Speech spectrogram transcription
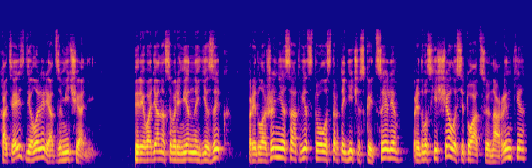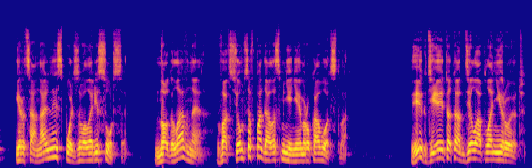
хотя и сделали ряд замечаний. Переводя на современный язык, предложение соответствовало стратегической цели, предвосхищало ситуацию на рынке и рационально использовало ресурсы. Но главное, во всем совпадало с мнением руководства. «И где это так дела планируют?»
